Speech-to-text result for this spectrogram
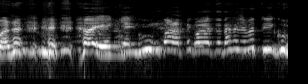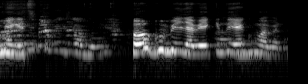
মানে একে ঘুম করাতে করাতে দেখা যাবে তুই ঘুমিয়ে গেছিস। ও ঘুমিয়ে যাবে কিন্তু এ ঘুমাবে না।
